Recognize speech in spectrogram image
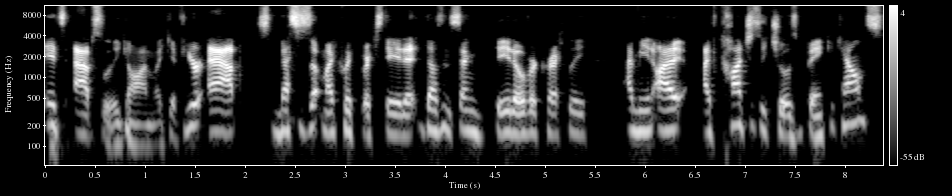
It's absolutely gone. Like if your app messes up my QuickBooks data, it doesn't send data over correctly. I mean, I I've consciously chose bank accounts,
